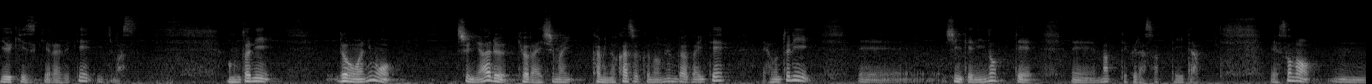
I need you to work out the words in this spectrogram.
勇気づけられていきます。本当にローマにも主にある兄弟姉妹神の家族のメンバーがいて本当に、え真剣に祈って、え待ってくださっていた。えその、うん、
